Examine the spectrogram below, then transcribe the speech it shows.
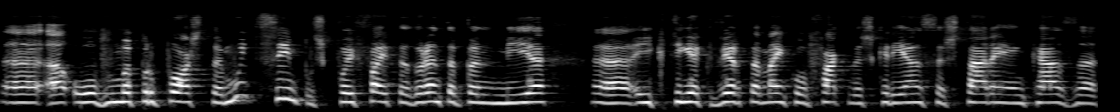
Ah, ah, houve uma proposta muito simples que foi feita durante a pandemia ah, e que tinha que ver também com o facto das crianças estarem em casa,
